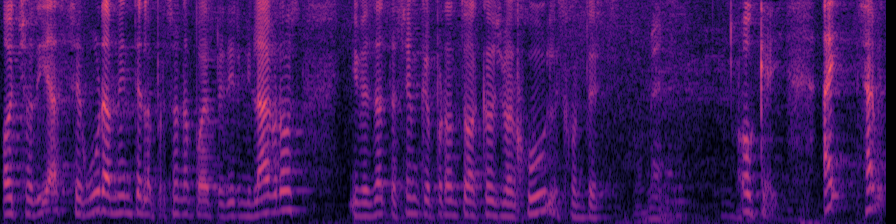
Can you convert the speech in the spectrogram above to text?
ocho días seguramente la persona puede pedir milagros y Besdat Hashem que pronto a Barhu les conteste. Ok. Hay, ¿saben?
